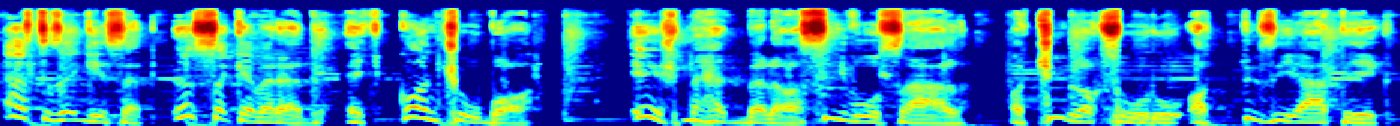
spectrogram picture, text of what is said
Ezt az egészet összekevered egy kancsóba, és mehet bele a szívószál, a csillagszóró, a tűzijáték,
